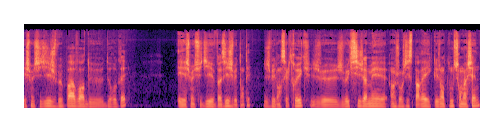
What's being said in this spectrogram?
Et je me suis dit, je veux pas avoir de, regrets. Et je me suis dit, vas-y, je vais tenter. Je vais lancer le truc. Je veux, je veux que si jamais un jour je disparais et que les gens tombent sur ma chaîne,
